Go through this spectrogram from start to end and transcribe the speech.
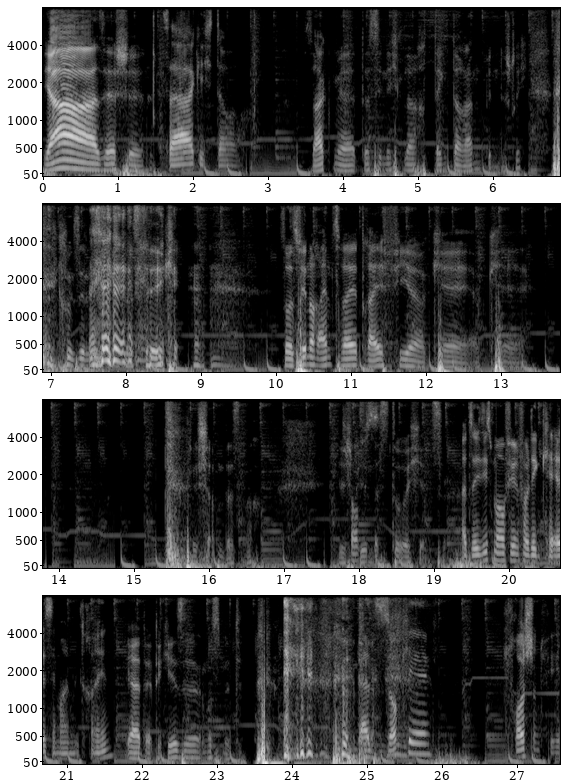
Ja, sehr schön. Sag ich doch. Sag mir, dass sie nicht lacht. Denk daran, Bindestrich. Gruselig, lustig. so, es fehlen noch 1, 2, 3, 4. Okay, okay. Wir schaffen das noch. Wir Schaff's. spielen das durch jetzt. Also diesmal auf jeden Fall den Käse mal mit rein. Ja, der, der Käse muss mit. Dann Socke, Frosch und Feder.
